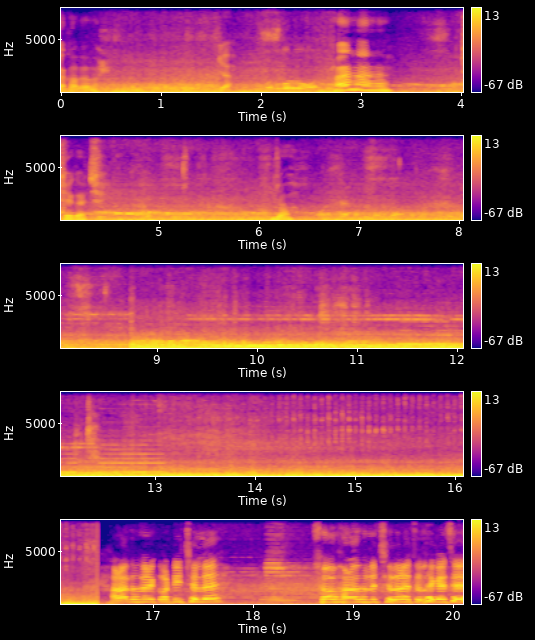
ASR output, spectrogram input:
দেখা হবে আবার। যা। হ্যাঁ হ্যাঁ হ্যাঁ। ঠিক আছে। যাও। হারাধনের কটি ছেলে? সব হারাধনের ছেলেরা চলে গেছে।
